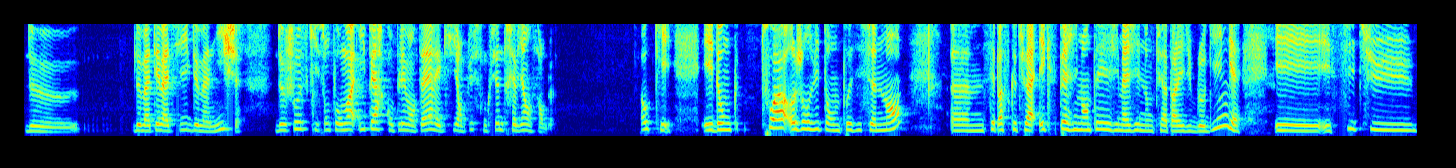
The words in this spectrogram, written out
de, de ma thématique, de ma niche, de choses qui sont pour moi hyper complémentaires et qui en plus fonctionnent très bien ensemble. Ok. Et donc toi, aujourd'hui, ton positionnement, euh, c'est parce que tu as expérimenté, j'imagine, donc tu as parlé du blogging. et si tu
